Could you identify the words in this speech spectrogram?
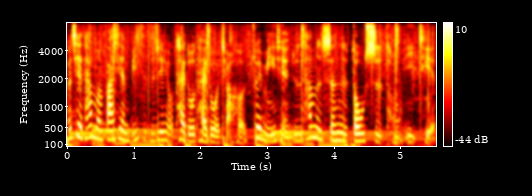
而且他们发现彼此之间有太多太多的巧合，最明显就是他们生日都是同一天。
